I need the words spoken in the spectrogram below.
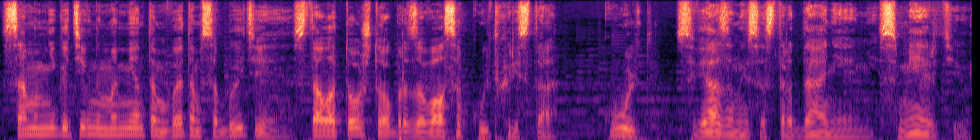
Самым негативным моментом в этом событии стало то, что образовался культ Христа. Культ, связанный со страданиями, смертью,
